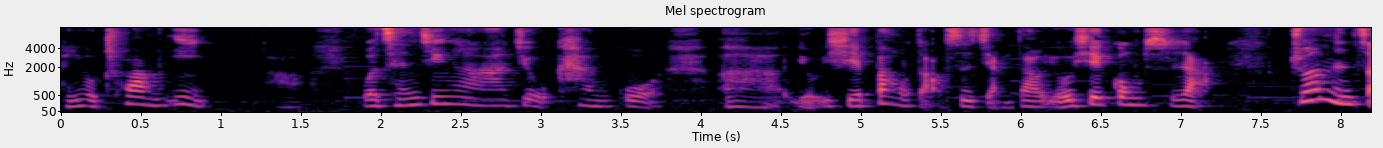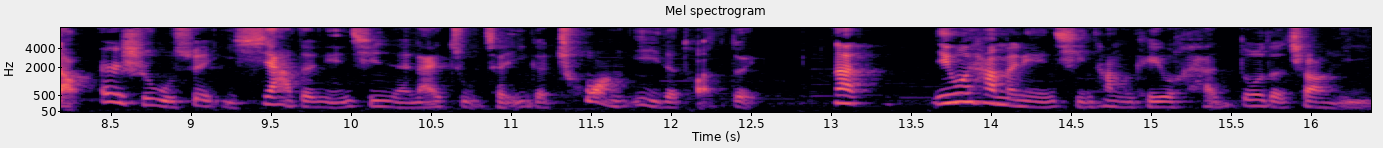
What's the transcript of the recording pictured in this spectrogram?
很有创意。我曾经啊就看过啊，有一些报道是讲到有一些公司啊，专门找二十五岁以下的年轻人来组成一个创意的团队，那。因为他们年轻，他们可以有很多的创意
